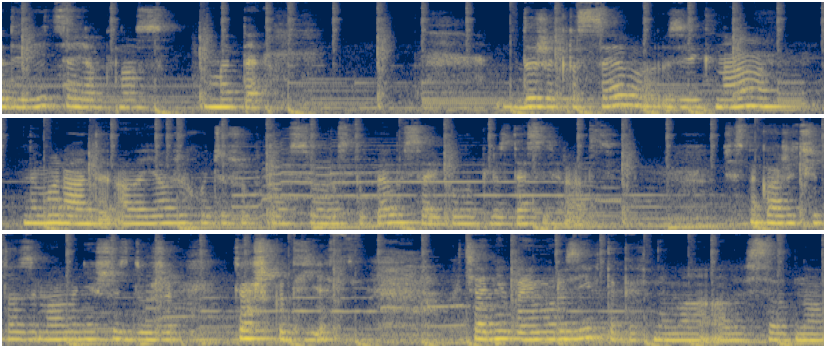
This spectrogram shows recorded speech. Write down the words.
Подивіться, як нас мете. Дуже красиво з вікна. Нема ради, але я вже хочу, щоб то все розтопилося і було плюс 10 градусів. Чесно кажучи, та зима мені щось дуже тяжко дається. Хоча ніби і морозів таких нема, але все одно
